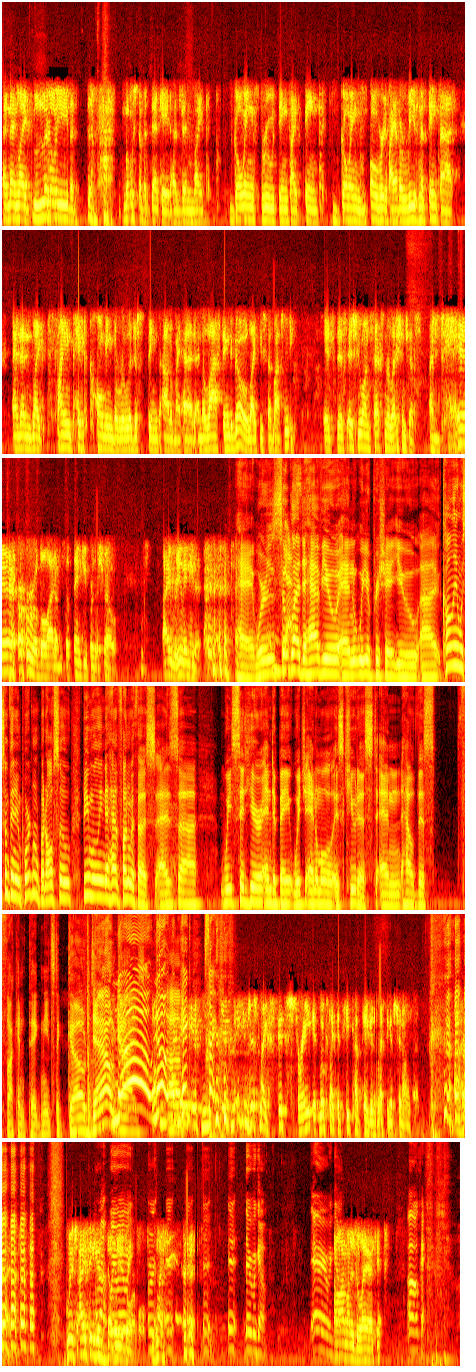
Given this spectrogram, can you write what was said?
and then like literally the, the past most of a decade has been like going through things I think, going over if I have a reason to think that, and then like fine pick combing the religious things out of my head. And the last thing to go, like you said last week, it's this issue on sex and relationships. I'm terrible at them, so thank you for the show. I really need it. Hey, we're so Yes. glad to have you, and we appreciate you uh, calling in with something important, but also being willing to have fun with us as uh, we sit here and debate which animal is cutest and how this fucking pig needs to go down, guys. No, no, I the pig. if, Sorry. if Megan just like sits straight, it looks like the teacup pig is resting its chin on his head, on her head, which I think is doubly wait, wait. adorable. Uh, Like, uh, uh, uh, there we go. There we oh, go. I'm on a delay. I can't. Oh, okay.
